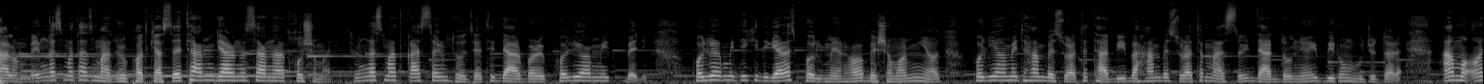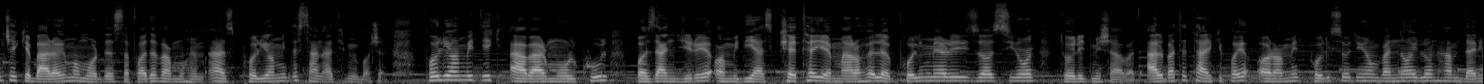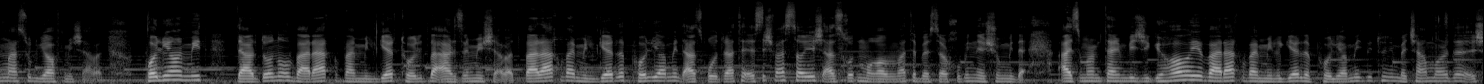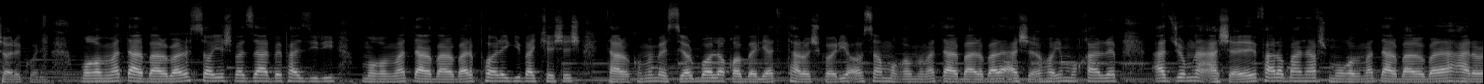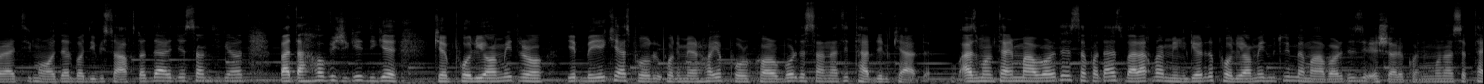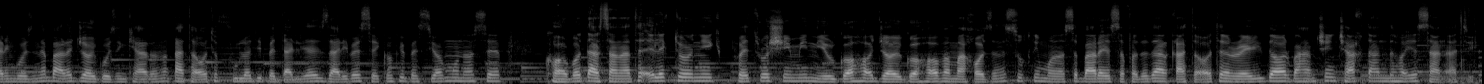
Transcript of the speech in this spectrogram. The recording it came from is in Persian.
سلام. به این قسمت از مجموع پادکست تامینگران صنعت خوش اومدید. تو این قسمت قصد داریم توضیحاتی درباره پلیامید بدیم. پلیامید یکی دیگر از پلیمرها به شما میاد. پلیامید هم به صورت طبیعی و هم به صورت مصنوعی در دنیای بیرون وجود داره. اما آنچه که برای ما مورد استفاده و مهم است پلیامید صنعتی می باشد پلیامید یک ابرمولکول با زنجیره آمیدی است که طی مراحل پلیمریزاسیون تولید می شود البته ترکیب های آرامید پلی و نایلون هم در این محصول یافت می شود. پلیامید در دو نوع ورق و میلگرد تولید و عرضه می شود. ورق و میلگرد پلیامید از قدرت استش و سایش از خود مقاومت بسیار خوبی نشون میده. از مهمترین ویژگی های ورق و میلگرد پلیامید می‌تونیم به چند مورد اشاره کنیم. مقاومت در برابر سایش و ضربه پذیری مقاومت در برابر پارگی و کشش تراکم بسیار بالا قابلیت تراشکاری آسان مقاومت در برابر اشعه های مخرب از جمله اشعه فرابنفش مقاومت در برابر حرارتی معادل با 270 درجه سانتیگراد و ده ها ویژگی دیگه که پلیامید رو به یکی از پلیمرهای پرکاربرد صنعتی تبدیل کرده. از مهمترین موارد استفاده از ورق و میلگرد پلیامید می‌تونیم به موارد زیر اشاره کنیم. مناسب ترین گزینه برای جایگزین کردن قطعات فولادی به دلیل ضریب سکاک بسیار مناسب. کاربرد در صنعت الکترونیک، پتروشیمی، نیروگاه ها، جایگاه ها و مخازن سوختی مناسب برای استفاده در قطعات ریل دار و همچنین چرخ دنده های صنعتی.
